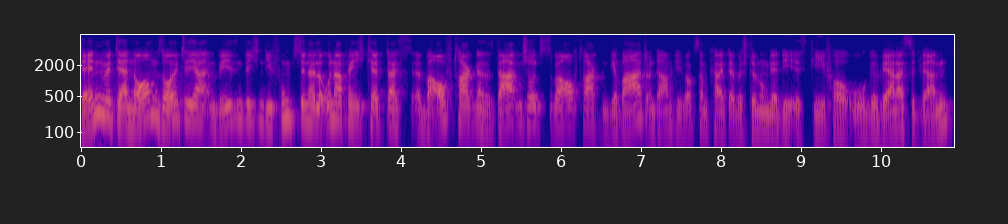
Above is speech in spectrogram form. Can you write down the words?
Denn mit der Norm sollte ja im Wesentlichen die funktionelle Unabhängigkeit des äh, Beauftragten, des Datenschutzbeauftragten, gewahrt und damit die Wirksamkeit der Bestimmung der DSGVO gewährleistet werden.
